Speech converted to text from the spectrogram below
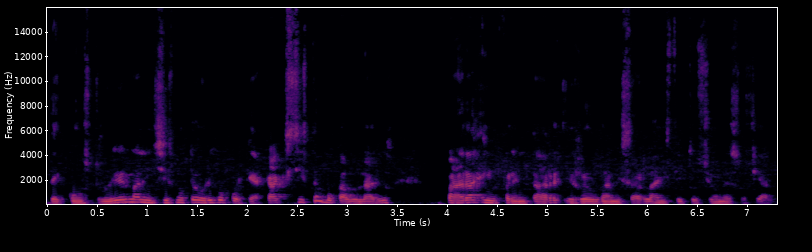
de construir el malinchismo teórico porque acá existen vocabularios para enfrentar y reorganizar las instituciones sociales.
